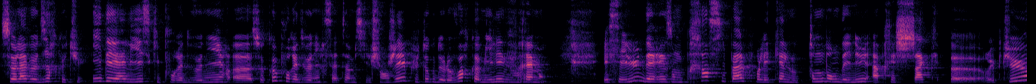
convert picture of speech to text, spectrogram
Cela veut dire que tu idéalises qui pourrait devenir, euh, ce que pourrait devenir cet homme s'il changeait, plutôt que de le voir comme il est vraiment. Et c'est l'une des raisons principales pour lesquelles nous tombons des nues après chaque euh, rupture,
